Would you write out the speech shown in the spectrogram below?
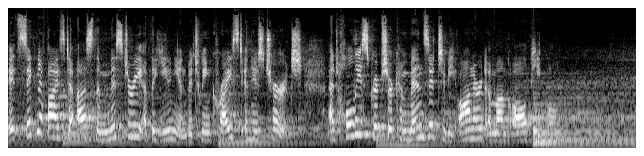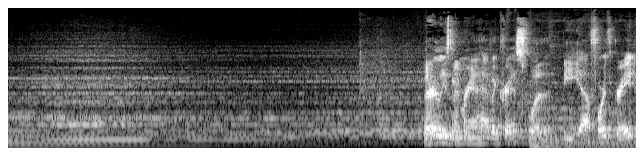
It signifies to us the mystery of the union between Christ and his church, and Holy Scripture commends it to be honored among all people. The earliest memory I have of Chris would be uh, fourth grade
